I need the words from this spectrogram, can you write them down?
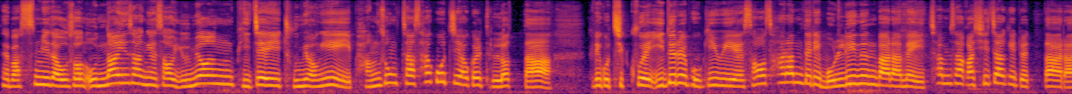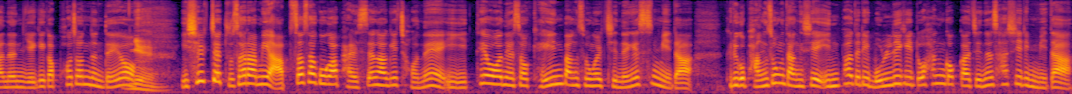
네, 맞습니다. 우선 온라인상에서 유명 BJ 두 명이 이 방송차 사고 지역을 들렀다. 그리고 직후에 이들을 보기 위해서 사람들이 몰리는 바람에 이 참사가 시작이 됐다라는 얘기가 퍼졌는데요. 예. 이 실제 두 사람이 압사 사고가 발생하기 전에 이 이태원에서 개인 방송을 진행했습니다. 그리고 방송 당시에 인파들이 몰리기도 한 것까지는 사실입니다.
